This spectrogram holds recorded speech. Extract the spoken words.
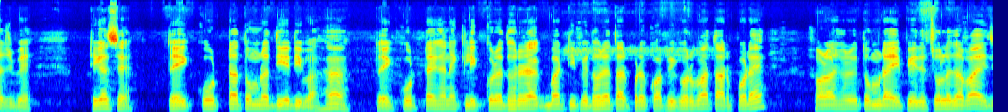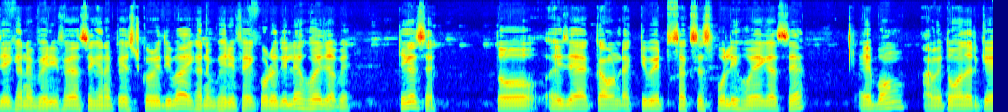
আসবে। ঠিক আছে? তো এই কোডটা তোমরা দিয়ে দিবা হ্যাঁ? তো এই কোডটা এখানে ক্লিক করে ধরে রাখবা, টিপে ধরে, তারপরে কপি করবা, তারপরে সরাসরি তোমরা এই পেজে চলে যাবা, এই যে এখানে ভেরিফাই আছে, এখানে পেস্ট করে দিবা, এখানে ভেরিফাই করে দিলে হয়ে যাবে, ঠিক আছে? তো এই যে অ্যাকাউন্ট অ্যাক্টিভেট সাকসেসফুলি হয়ে গেছে, এবং আমি তোমাদেরকে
